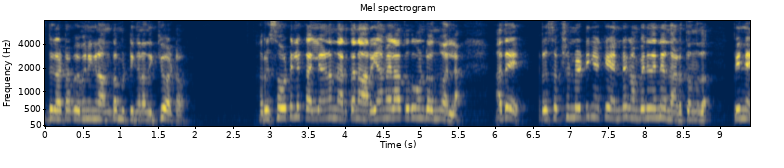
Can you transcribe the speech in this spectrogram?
ഇത് കേട്ടപ്പോൾ ഇവനിങ്ങനെ അന്തം വിട്ടിങ്ങനെ നിൽക്കുക കേട്ടോ റിസോർട്ടിൽ കല്യാണം നടത്താൻ അറിയാൻ കൊണ്ടൊന്നുമല്ല. അതെ റിസപ്ഷൻ വെഡിങ് ഒക്കെ എന്റെ കമ്പനി തന്നെയാണ് നടത്തുന്നത്. പിന്നെ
